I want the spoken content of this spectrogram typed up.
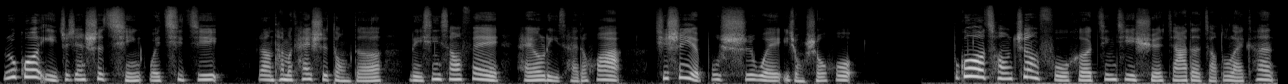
如果以这件事情为契机，让他们开始懂得理性消费，还有理财的话，其实也不失为一种收获。不过，从政府和经济学家的角度来看，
